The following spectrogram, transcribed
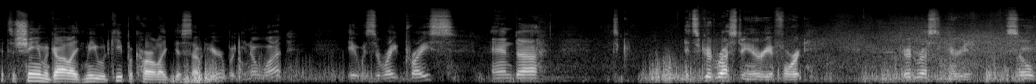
it's a shame a guy like me would keep a car like this out here, but you know what? It was the right price, and uh, it's, it's a good resting area for it. Good resting area. So,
